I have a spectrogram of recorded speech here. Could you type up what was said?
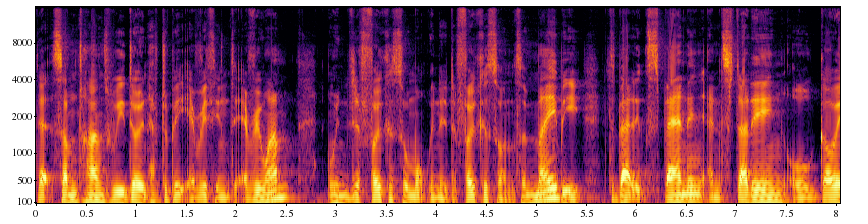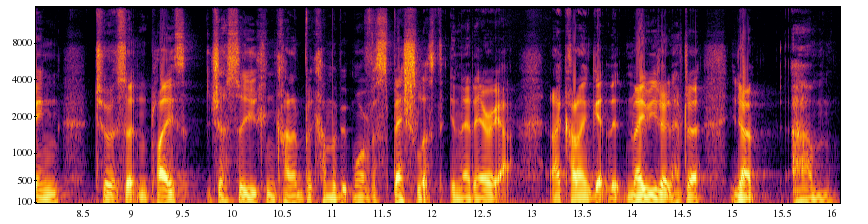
that sometimes we don't have to be everything to everyone. We need to focus on what we need to focus on. So maybe it's about expanding and studying or going to a certain place just so you can kind of become a bit more of a specialist in that area. And I kind of get that maybe you don't have to, you know, um,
